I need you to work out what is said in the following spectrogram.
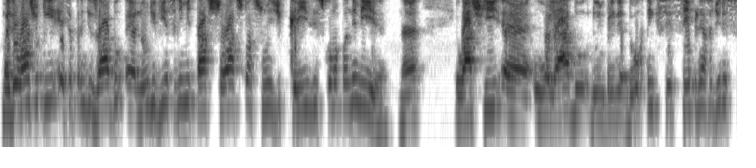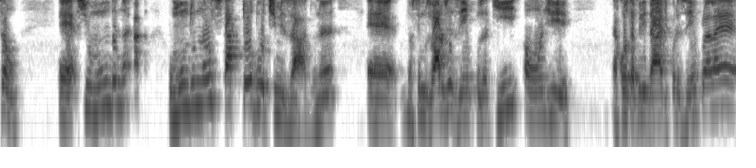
Mas eu acho que esse aprendizado é, não devia se limitar só a situações de crises como a pandemia. Né? Eu acho que é, o olhar do, do, empreendedor tem que ser sempre nessa direção. É, se o mundo, o mundo não está todo otimizado, né? É, nós temos vários exemplos aqui onde a contabilidade, por exemplo, ela, é,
